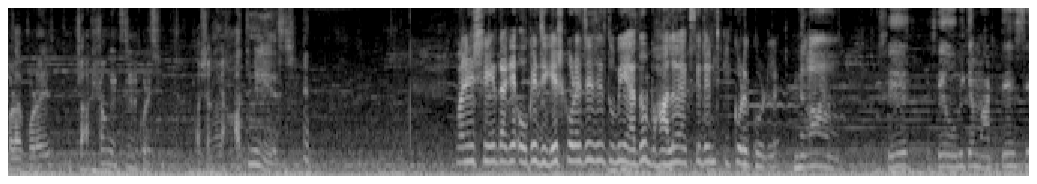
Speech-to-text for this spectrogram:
করার পরে যার সঙ্গে অ্যাক্সিডেন্ট করেছি। তার সঙ্গে আমি হাত মিলিয়ে এসেছি। মানে সে তাকে ওকে জিজ্ঞেস করেছে যে তুমি এত ভালো অ্যাক্সিডেন্ট কি করে করলে? না সে সে অভিকে মারতে এসে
